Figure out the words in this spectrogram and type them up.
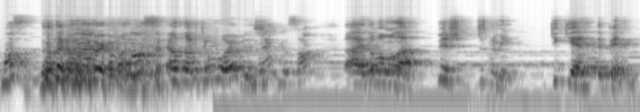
Nossa! Não é humor, mano. Nossa! É um toque de humor, bicho. Né? Viu só? Ah, então vamos lá. Bicho, diz pra mim, o que, que é TPM?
